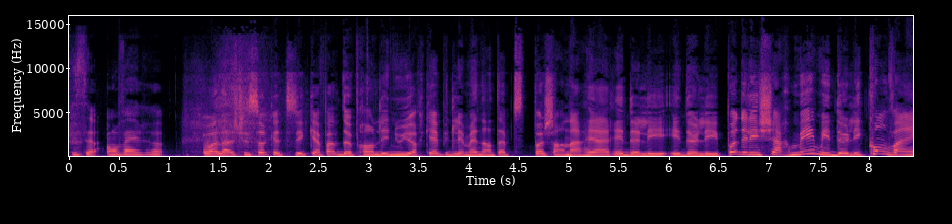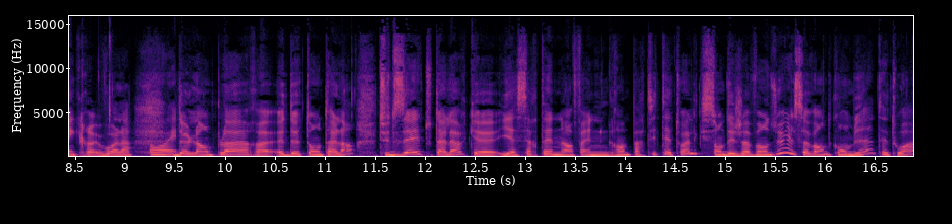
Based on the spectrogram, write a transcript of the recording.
c'est ça, on verra. Voilà, je suis sûre que tu es capable de prendre les New-Yorkais puis de les mettre dans ta petite poche en arrière et de les et de les pas de les charmer mais de les convaincre, voilà, Ouais. de l'ampleur euh, de ton talent. Tu disais tout à l'heure qu'il y a certaines enfin une grande partie toiles qui sont déjà vendues, elles se vendent combien tes toiles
